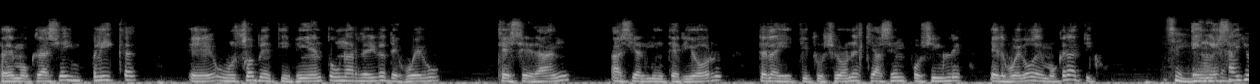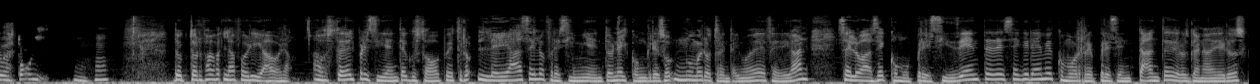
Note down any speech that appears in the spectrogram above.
la democracia implica eh, un sometimiento, unas reglas de juego que se dan hacia el interior de las instituciones que hacen posible el juego democrático. en esa yo estoy. Doctor Laforía, ahora, a usted el presidente Gustavo Petro le hace el ofrecimiento en el Congreso número 39 de Fedegan, se lo hace como presidente de ese gremio, como representante de los ganaderos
